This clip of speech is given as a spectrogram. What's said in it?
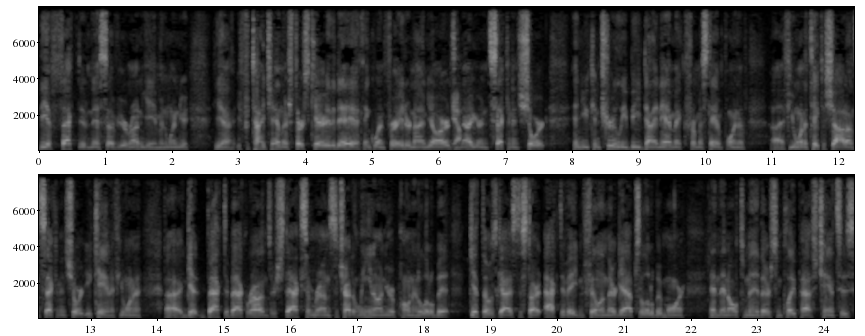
the effectiveness of your run game. And when you, yeah, if Ty Chandler's first carry of the day, I think went for eight or nine yards, yeah. and now you're in second and short, and you can truly be dynamic from a standpoint of uh, if you want to take a shot on second and short, you can. If you want to uh, get back to back runs or stack some runs to try to lean on your opponent a little bit, get those guys to start activating, filling their gaps a little bit more. And then ultimately, there's some play pass chances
